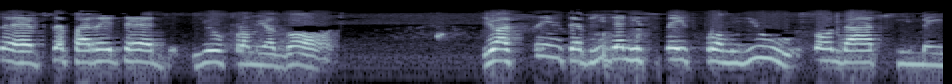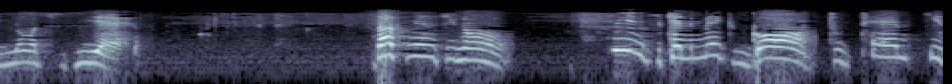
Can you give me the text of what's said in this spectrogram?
have separated you from your God. Your sins have hidden his face from you so that he may not hear. That means, you know, sins can make God to turn his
